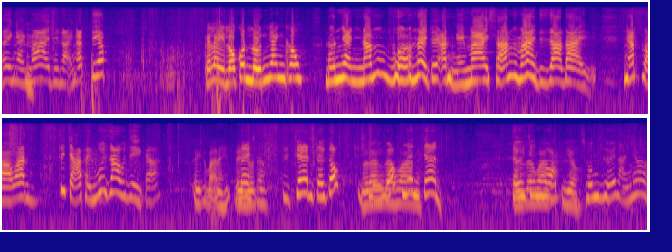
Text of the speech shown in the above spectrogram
đây ngày mai thì lại ngắt tiếp Cái này nó có lớn nhanh không? nó nhanh lắm vừa hôm nay tôi ăn ngày mai sáng ngày mai thì ra đại ngắt vào ăn chứ chả phải mua rau gì cả Đây các bạn này, đây, đây nó đang từ trên từ gốc Nó từ gốc lên này. trên từ trên ngọn nhiều. xuống dưới này nhá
